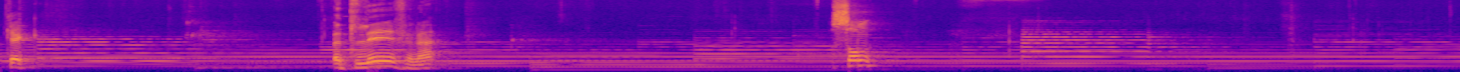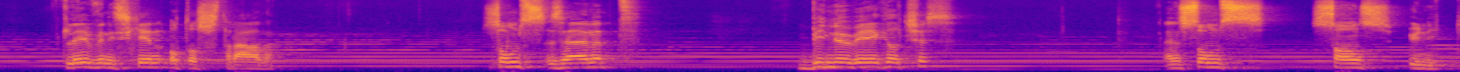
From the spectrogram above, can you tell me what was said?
Kijk, het leven, hè. Som... Het leven is geen autostrade. Soms zijn het binnenwegeltjes en soms sens uniek.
